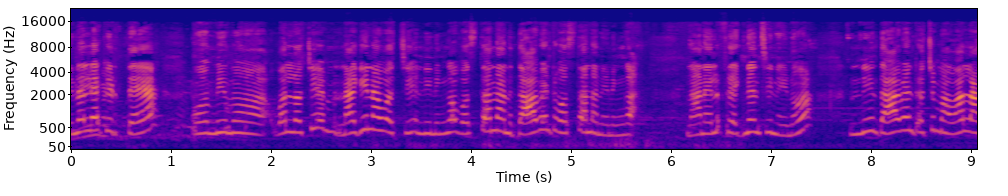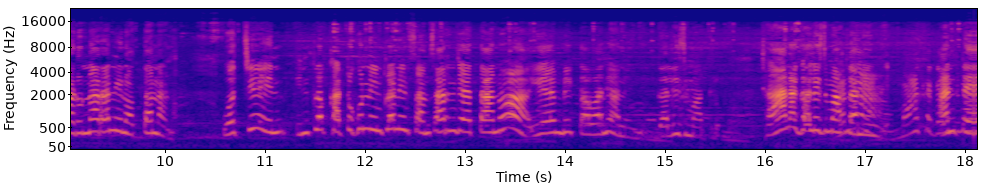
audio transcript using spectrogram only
ఇళ్ళలోకి ఇడితే మేము వాళ్ళు వచ్చి నగిన వచ్చి నేను ఇంకా వస్తానని దావెంటి వస్తాను నేను ఇంకా నా నెల ప్రెగ్నెన్సీ నేను. నేను దావెంటి వచ్చి మా వాళ్ళు అడున్నారని నేను వస్తాను వచ్చి ఇంట్లో కట్టుకుని ఇంట్లో నేను సంసారం చేస్తాను ఏం బిక్తావని అనింది. గలీజ్ మాటలు. చాలా గలీజ్ మాటలు అనింది. అంటే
